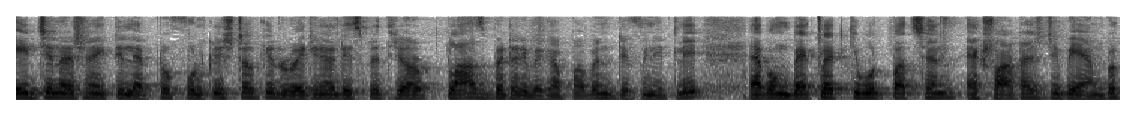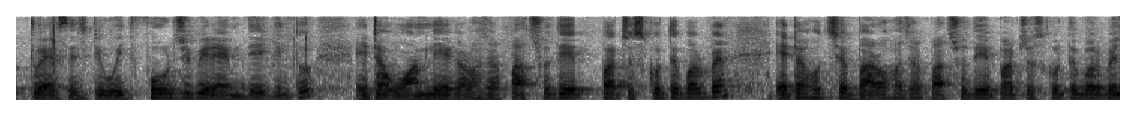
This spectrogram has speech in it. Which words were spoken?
এইট জেনারেশন একটি laptop full crystal kit retina display three hour plus battery backup পাবেন ডেফিনেটলি এবং ব্যাকলাইট কিবোর্ড পাচ্ছেন, একশো আঠাশ GB android two SSD with four GB RAM দিয়ে কিন্তু এটা ওয়ানলি এগারো হাজার পাঁচশো দিয়ে পারচেস করতে পারবেন। এটা হচ্ছে বারো হাজার পাঁচশো দিয়ে পারচেস করতে পারবেন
